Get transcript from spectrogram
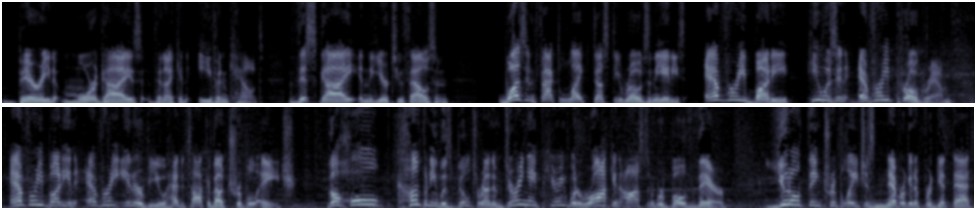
buried more guys than I can even count. This guy in the year 2000 was, in fact, like Dusty Rhodes in the 80s. Everybody, he was in every program, everybody in every interview had to talk about Triple H. The whole company was built around him during a period when Rock and Austin were both there. You don't think Triple H is never going to forget that?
